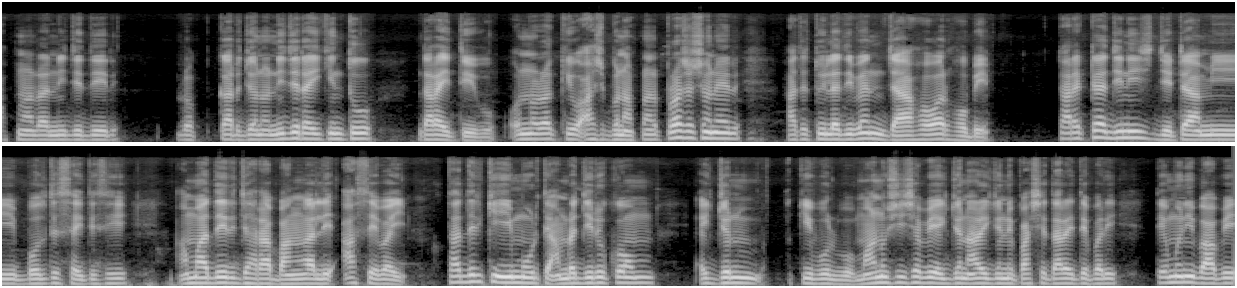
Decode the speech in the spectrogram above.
আপনারা নিজেদের রক্ষার জন্য নিজেরাই কিন্তু দাঁড়াইতে হইব। অন্যরা কেউ আসবে না, আপনারা প্রশাসনের হাতে তুলে দিবেন, যা হওয়ার হবে। তো আরেকটা জিনিস যেটা আমি বলতে চাইতেছি, আমাদের যারা বাঙালি আছে ভাই, তাদেরকে এই মুহূর্তে আমরা যেরকম একজন, কি বলব, মানুষ হিসাবে একজন আরেকজনের পাশে দাঁড়াইতে পারি তেমনিভাবে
